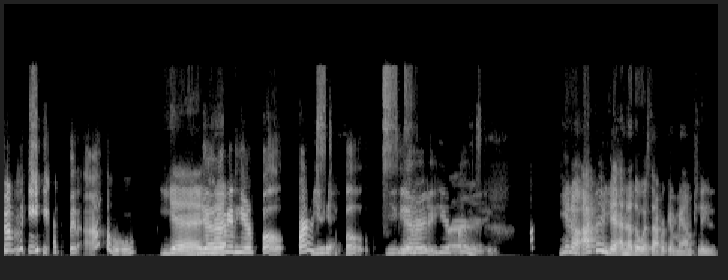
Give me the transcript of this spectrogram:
to me. I said, oh. Yeah. You heard it here folks, first, you, folks. You, you heard it here first. first. You know, after yet another West African man played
